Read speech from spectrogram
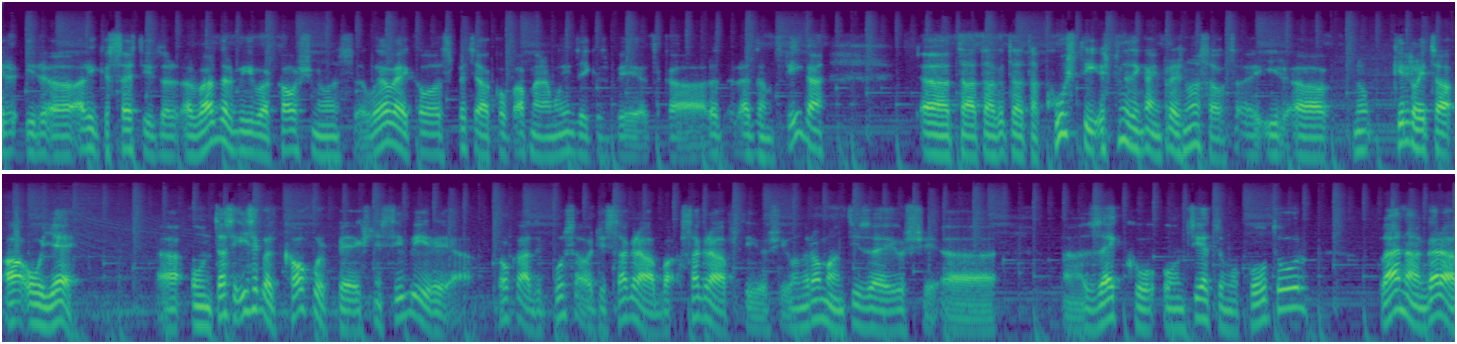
ir, ir arī kas saistīts ar, ar vardarbību, ar kaušanos lielveikalos, speciāli kaut kā apmēram līdzīgi, kas bija kā, redzams Rīgā. Tā, tā, tā, tā kustība, es nezinu, kā viņu pareizi nosaukt, ir nu, Kirillicā AUJ. Un tas ir izsakot kaut kur pēkšņi Sibīrijā. Kaut kādi pusauģi sagrāba, sagrābstījuši un romantizējuši uh, zeku un cietumu kultūru. Lēnāk garā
